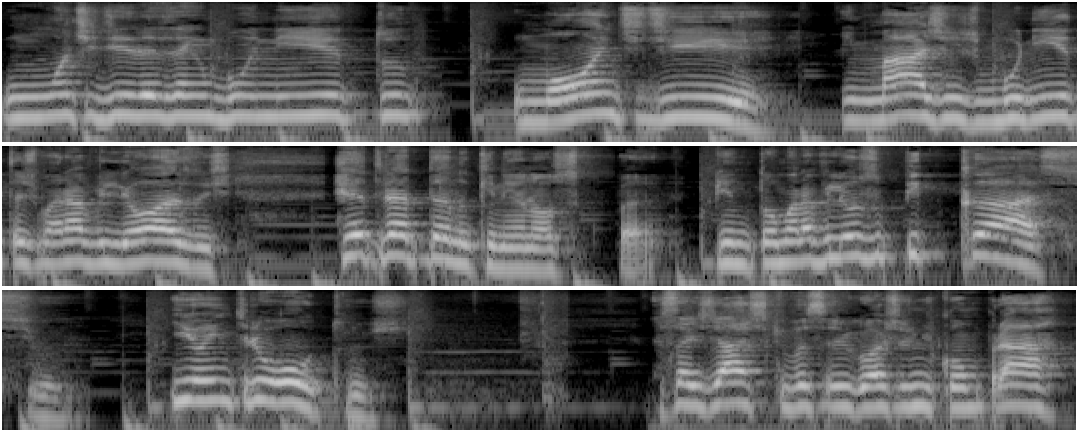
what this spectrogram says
Um monte de desenho bonito, um monte de imagens bonitas, maravilhosas, retratando que nem o nosso pintor maravilhoso Picasso e entre outros. Essas artes que vocês gostam de comprar.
